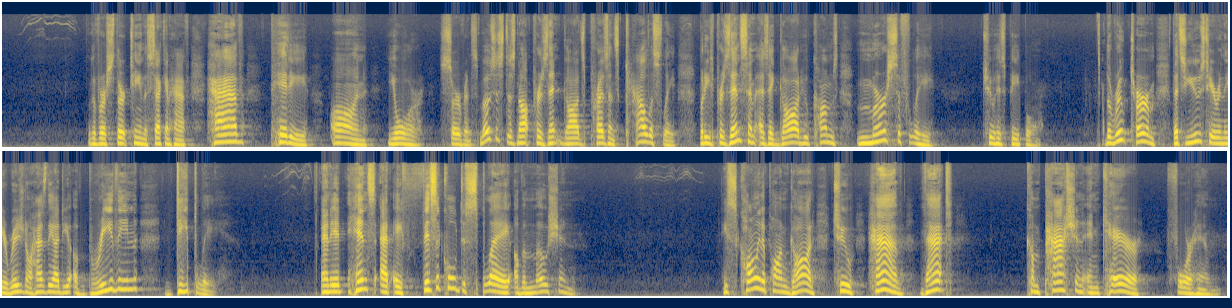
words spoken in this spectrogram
Look at verse 13, the second half. Have pity on your servants. Moses does not present God's presence callously, but he presents him as a God who comes mercifully to his people. The root term that's used here in the original has the idea of breathing deeply. And it hints at a physical display of emotion. He's calling upon God to have that compassion and care for him.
